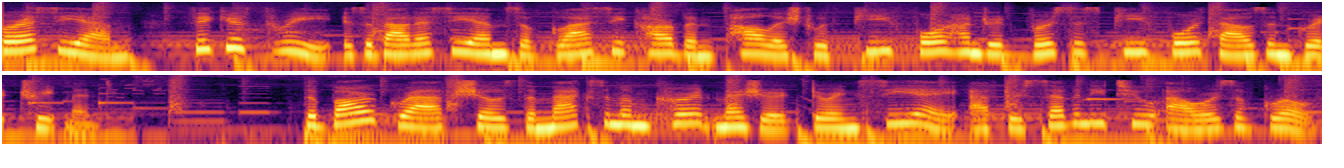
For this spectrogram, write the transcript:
For SEM, Figure 3 is about SEMs of glassy carbon polished with P400 versus P4000 grit treatment. The bar graph shows the maximum current measured during CA after 72 hours of growth.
